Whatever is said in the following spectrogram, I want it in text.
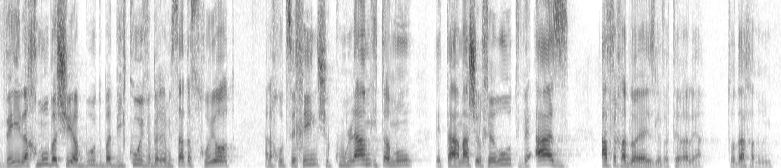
ויילחמו בשעבוד, בדיכוי וברמיסת הזכויות, אנחנו צריכים שכולם יטעמו את טעמה של חירות, ואז אף אחד לא יעז לוותר עליה. תודה, חברים.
